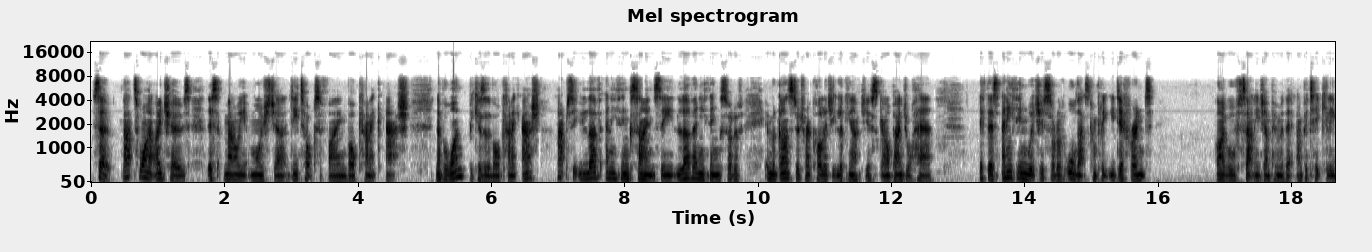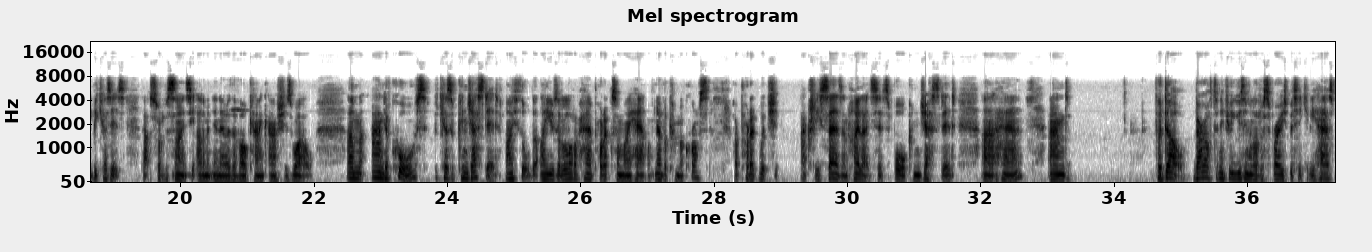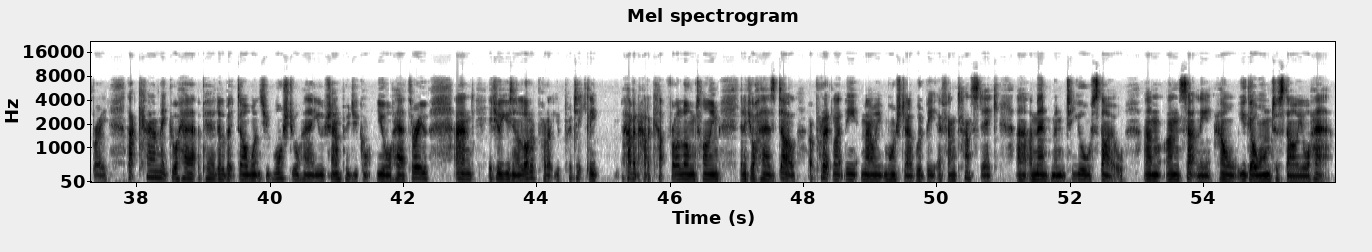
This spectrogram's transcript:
So that's why I chose this Maui Moisture Detoxifying Volcanic Ash. Number one, because of the volcanic ash, absolutely love anything sciencey, love anything sort of in regards to trichology, looking after your scalp and your hair. If there's anything which is sort of, oh, that's completely different, I will certainly jump in with it, and particularly because it's that sort of sciencey element in there with the volcanic ash as well. Um, and of course, because of congested, I thought that I use a lot of hair products on my hair. I've never come across a product which actually says and highlights it's for congested uh, hair, and for dull. Very often if you're using a lot of sprays, particularly hairspray, that can make your hair appear a little bit dull once you've washed your hair, you've shampooed you got your hair through, and if you're using a lot of product, you particularly haven't had a cut for a long time, then if your hair's dull, a product like the Maui Moisture would be a fantastic uh, amendment to your style um, and certainly how you go on to style your hair.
